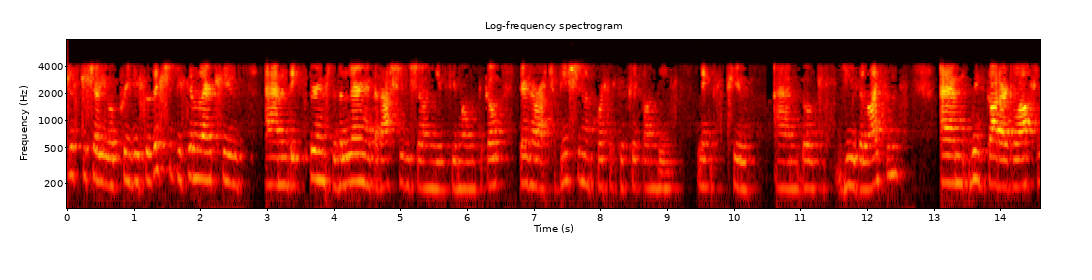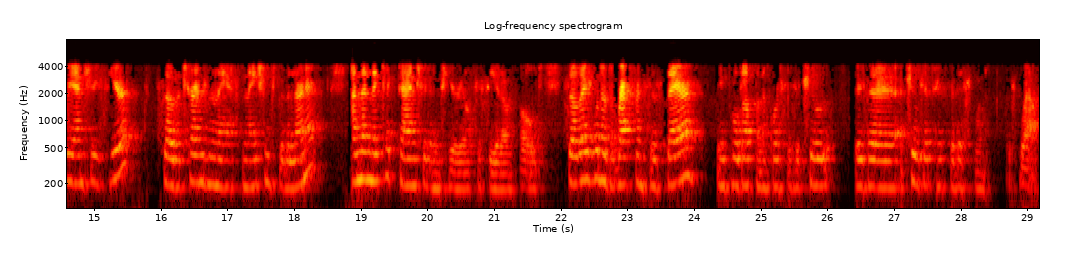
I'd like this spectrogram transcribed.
just to show you a preview, so this should be similar to um, the experience for the learner that Ashley was showing you a few moments ago. There's our attribution. Of course, if you click on these links to um, go to view the license. Um, we've got our glossary entries here, so the terms and the explanations for the learner. And then they click down to the material to see it unfold. So there's one of the references there being pulled up, and of course there's a tool, there's a, a tooltip here for this one as well.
